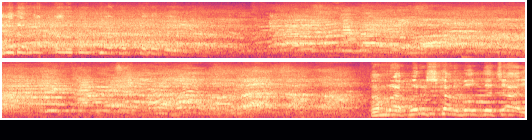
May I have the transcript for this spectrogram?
আমাদের রক্তের উপর দিয়ে করতে হবে। আমরা পরিষ্কার বলতে চাই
